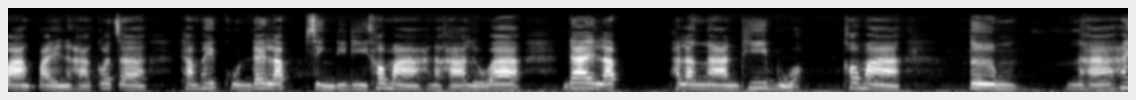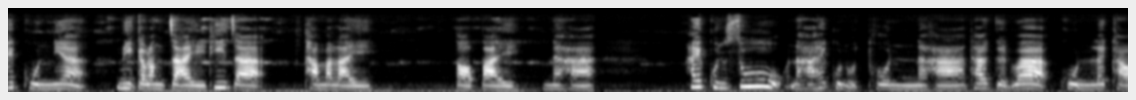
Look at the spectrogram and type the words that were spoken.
วางไปนะคะ ก็จะทำให้คุณได้รับสิ่งดีๆเข้ามานะคะ หรือว่าได้รับพลังงานที่บวกเข้ามาเติมนะคะให้คุณเนี่ยมีกำลังใจที่จะทำอะไรต่อไปนะคะ ให้คุณสู้นะคะ ให้คุณอดทนนะคะ ถ้าเกิดว่าคุณและเขา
